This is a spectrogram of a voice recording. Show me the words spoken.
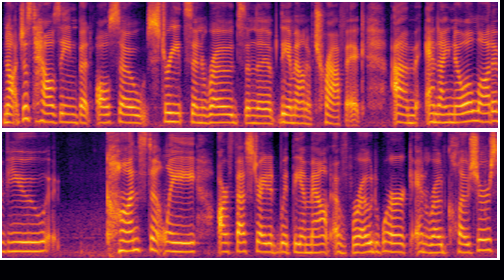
not just housing, but also streets and roads and the, the amount of traffic. Um, and I know a lot of you constantly are frustrated with the amount of road work and road closures.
